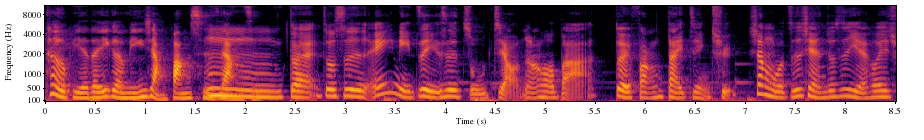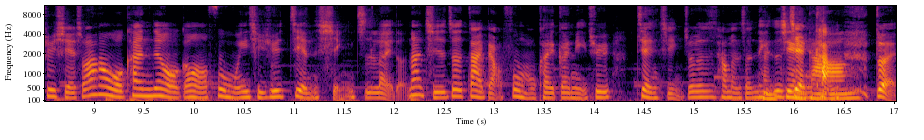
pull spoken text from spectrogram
特别的一个冥想方式，这样子。嗯，对，就是哎，你自己是主角，然后把。对方带进去，像我之前就是也会去写说啊，我看见我跟我父母一起去践行之类的。那其实这代表父母可以跟你去践行，就是他们身体是健康，对，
